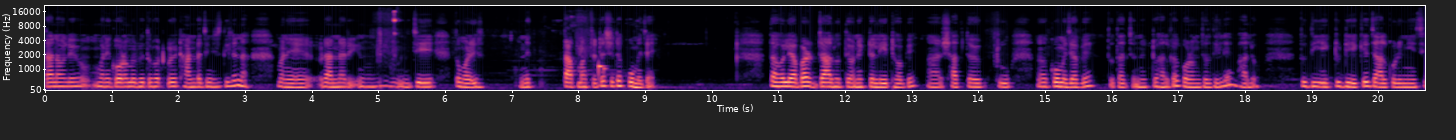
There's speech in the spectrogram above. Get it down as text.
তা নাহলে মানে গরমের ভেতর হট করে ঠান্ডা জিনিস দিলে না মানে রান্নার যে তোমার মানে তাপমাত্রাটা সেটা কমে যায়। তাহলে আবার জাল হতে অনেকটা লেট হবে আর স্বাদটাও একটু কমে যাবে। তো তার জন্য একটু হালকা গরম জল দিলে ভালো। তো দিয়ে একটু ঢেকে জাল করে নিয়েছি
